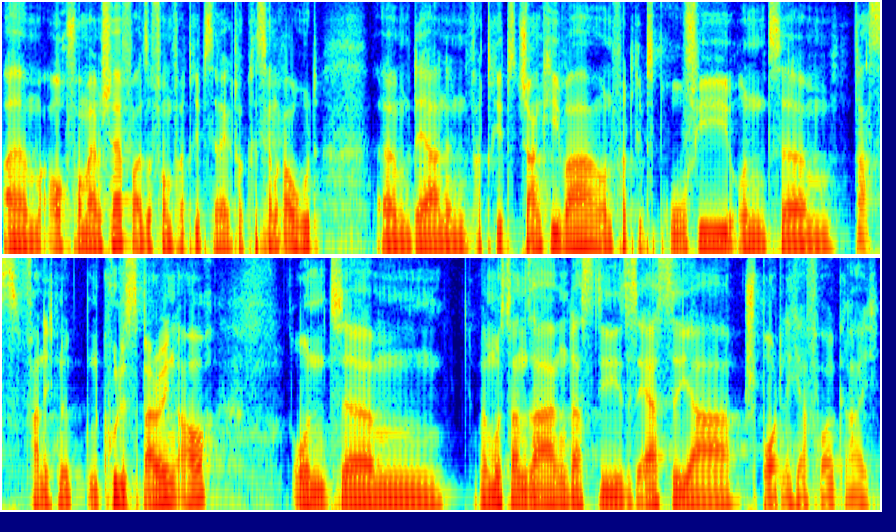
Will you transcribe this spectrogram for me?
ähm, auch von meinem Chef, also vom Vertriebsdirektor Christian mhm. Rauhut, ähm, der ein Vertriebsjunkie war und Vertriebsprofi und ähm, das fand ich eine, ein cooles Sparring auch. Und ähm, man muss dann sagen, dass dieses erste Jahr sportlich erfolgreich.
